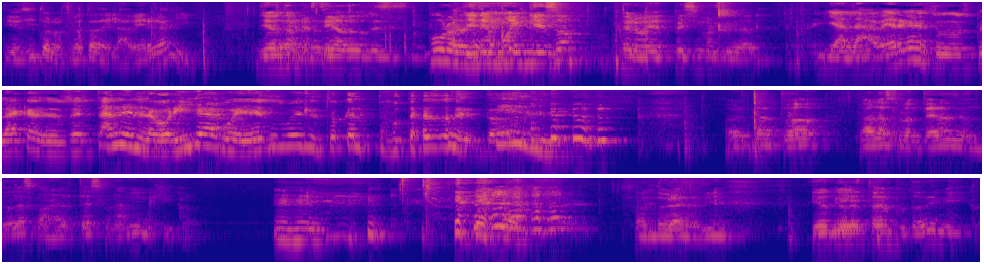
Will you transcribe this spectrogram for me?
Diosito los trata de la verga y. Dios lo castiga dos veces. Puro Tiene de- buen queso, pero es pésima ciudad. Y a la verga sus placas, o sea, están en la orilla, güey. Esos güeyes les toca el putazo de todo. Ahorita todo- todas las fronteras de Honduras con de tsunami México. Honduras así. Y Honduras está emputado y México.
